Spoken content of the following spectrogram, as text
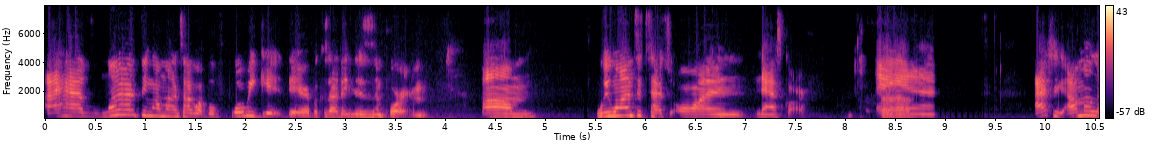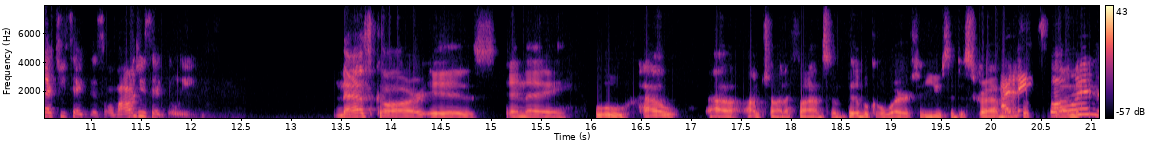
I have one other thing I want to talk about before we get there because I think this is important. Um, we wanted to touch on NASCAR, and actually, I'm gonna let you take this one. Why don't you take the lead? NASCAR is in a ooh how uh, I'm trying to find some biblical words to use to describe. Are my they going?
